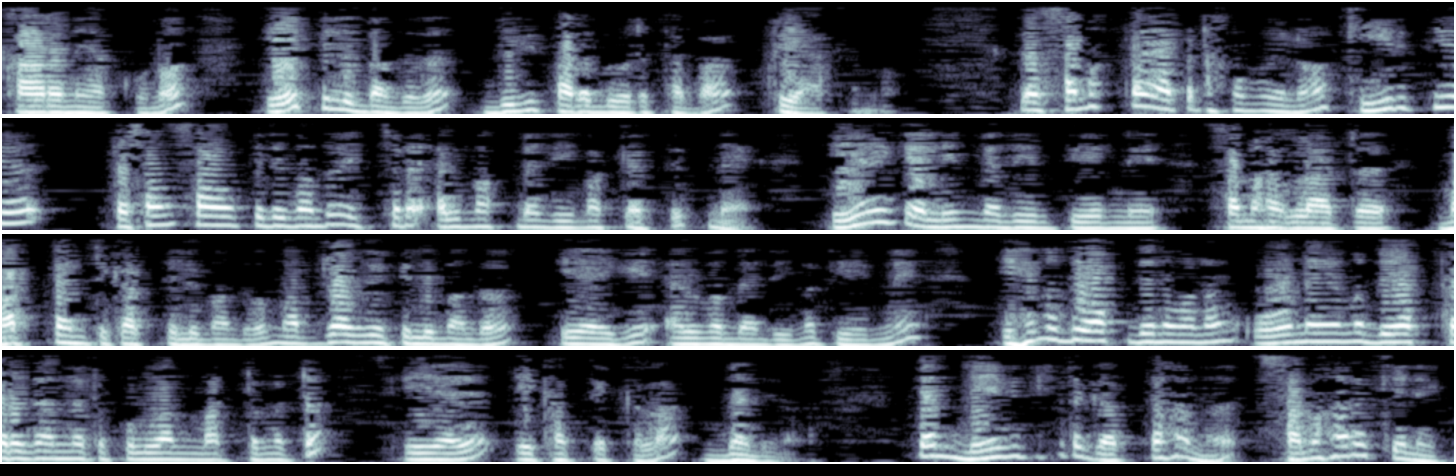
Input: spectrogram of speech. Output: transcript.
කාරණයක් වුණොත් ඒ පිළිබඳව දිවි පරදුවට තබා ක්‍රියා කරනවා. දැන් සමහර අපට හමු වෙනවා කීර්තිය ප්‍රශංසාව පිළිබඳව එච්චර ඇල්මක් බැඳීමක් ඇත්තෙත් නැහැ. ඒ අයගේ ඇලින් බැඳීම් තියෙන්නේ සමහරලාට මත්පැන් ටිකක් පිළිබඳව, මත්ද්‍රව්‍ය පිළිබඳව ඒ අයගේ ඇල්ම බැඳීම තියෙන්නේ එහෙම දෙයක් දෙනවා නම් ඕනෑම දෙයක් කරගන්නට පුළුවන් මට්ටමට ඒ අය ඒකත් එක්කලා බැඳෙනවා. දැන් මේ විදිහට ගත්තහම සමහර කෙනෙක්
